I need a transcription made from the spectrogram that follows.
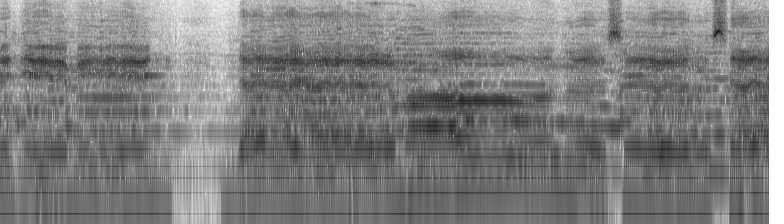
derdimin dermanısın sen.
